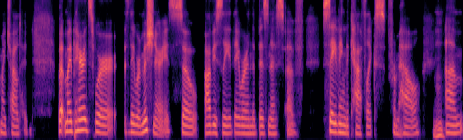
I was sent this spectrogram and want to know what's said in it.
My childhood, but my parents were they were missionaries, so obviously they were in the business of saving the Catholics from hell, mm. um,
